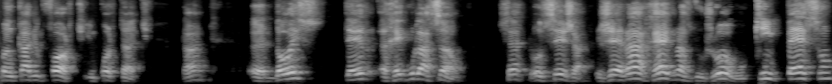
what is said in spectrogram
bancário forte, importante. Tá? Dois, ter regulação, certo? Ou seja, gerar regras do jogo que impeçam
